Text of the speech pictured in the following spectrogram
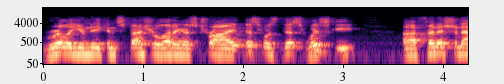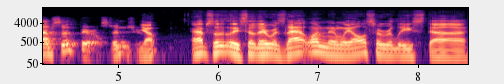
really unique and special, letting us try. This was this mm-hmm. whiskey uh, finished in absinthe barrels, didn't you? Yep. Absolutely. So there was that one, and we also released, uh,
